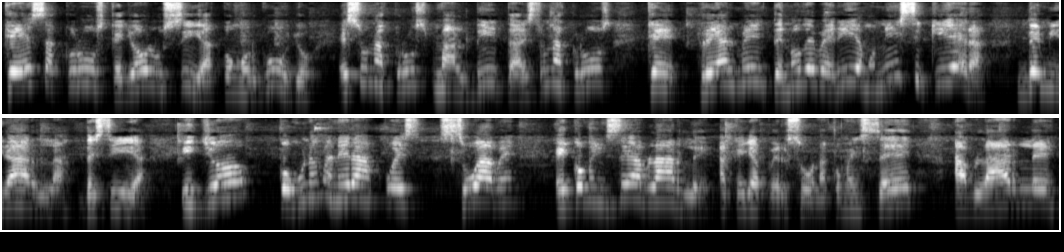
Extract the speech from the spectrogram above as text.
que esa cruz que yo lucía con orgullo es una cruz maldita, es una cruz que realmente no deberíamos ni siquiera de mirarla, decía. Y yo con una manera pues suave eh, comencé a hablarle a aquella persona, comencé a hablarle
